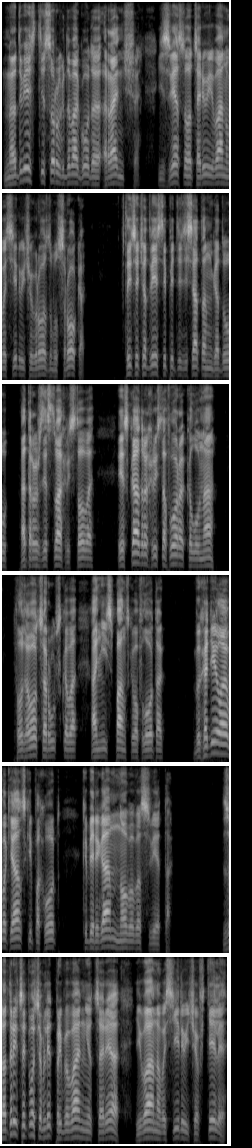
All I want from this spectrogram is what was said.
На 242 года раньше известного царю Ивану Васильевичу Грозному срока, в 1250 году от Рождества Христова эскадра Христофора Колуна, флотоводца русского, а не испанского флота, выходила в океанский поход к берегам Нового Света. За 38 лет пребывания царя Ивана Васильевича в теле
